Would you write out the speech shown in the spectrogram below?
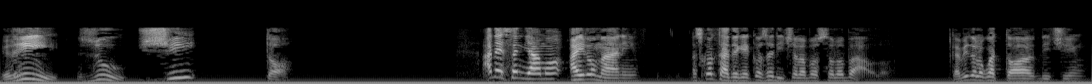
risuscitò. Adesso andiamo ai Romani. Ascoltate che cosa dice l'Apostolo Paolo. Capitolo 14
